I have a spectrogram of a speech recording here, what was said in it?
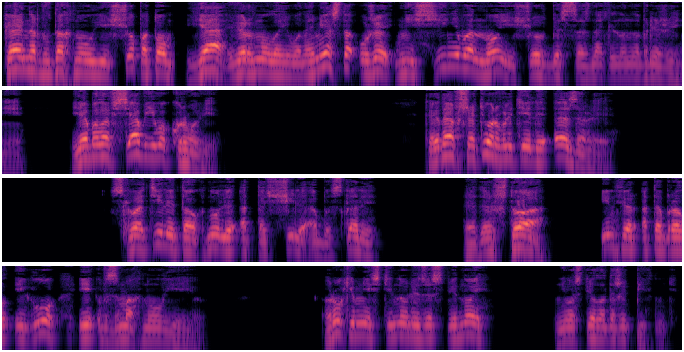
Кайнерд вдохнул еще, потом я вернула его на место, уже не синего, но еще в бессознательном напряжении. Я была вся в его крови. Когда в шатер влетели эзеры, схватили, толкнули, оттащили, обыскали. Это что? Инфер отобрал иглу и взмахнул ею. Руки мне стянули за спиной, не успела даже пикнуть.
